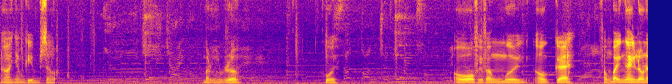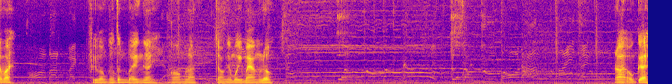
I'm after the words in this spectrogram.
rồi, nhầm kiếm số. Bắt một rương. Khui. Ồ phi phong 10 Ok. Phong 7 ngày luôn em ơi. Phi phong kháng tính 7 ngày Ngon lành. Cho nghe 10 mang luôn. Rồi ok.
